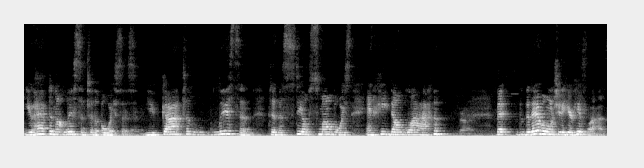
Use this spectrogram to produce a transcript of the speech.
you have to not listen to the voices. You've got to listen to the still small voice and he don't lie. But the devil wants you to hear his lies.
